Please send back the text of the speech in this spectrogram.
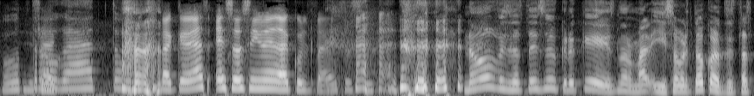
Otro Exacto. gato. para que veas, eso sí me da culpa, eso sí. No, pues hasta eso creo que es normal. Y sobre todo cuando te estás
